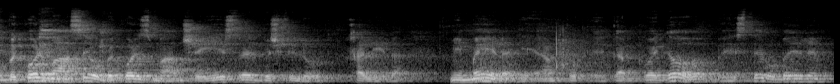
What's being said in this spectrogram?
Убеколь маасе, убеколь зман, ши Израиль бешфилют, халиля, мимейла и гам бейстеру бейлем.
